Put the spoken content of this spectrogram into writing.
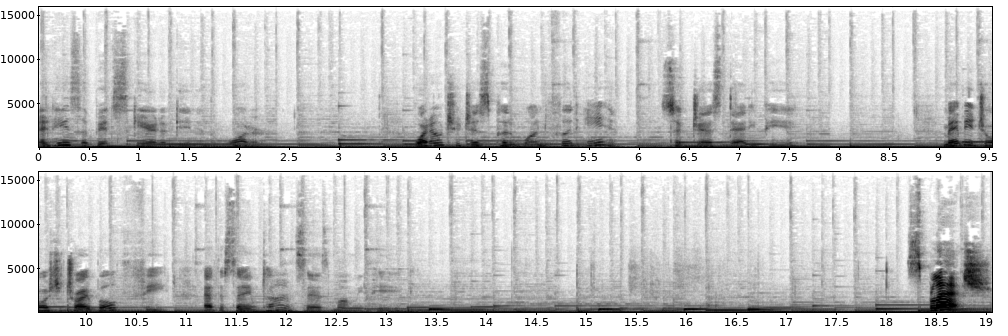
and he's a bit scared of getting in the water. Why don't you just put one foot in? suggests Daddy Pig. Maybe George should try both feet at the same time, says Mummy Pig. Splash!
